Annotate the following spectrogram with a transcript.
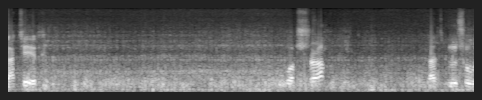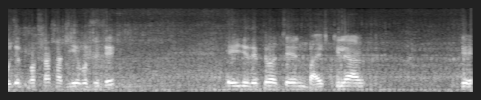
গাছের বর্ষা, গাছগুলো সবুজের বর্ষা সাজিয়ে বসেছে। এই যে দেখতে পাচ্ছেন, বাইশ টিলার যে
